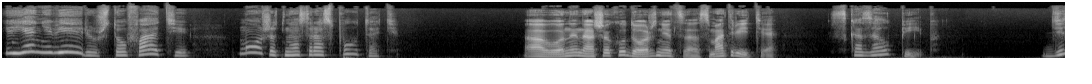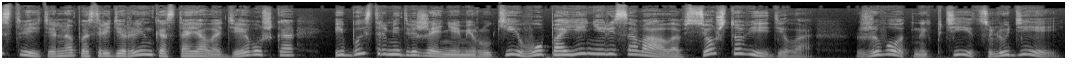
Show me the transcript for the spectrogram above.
И я не верю, что Фати может нас распутать. «А вон и наша художница, смотрите», — сказал Пип. Действительно, посреди рынка стояла девушка и быстрыми движениями руки в упоении рисовала все, что видела — животных, птиц, людей.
